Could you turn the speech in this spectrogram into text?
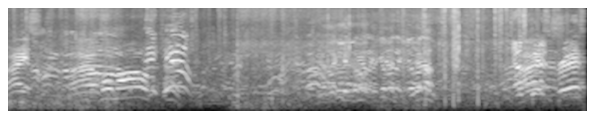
Nice. Come on, Niles. Llévala, llévala. Nice, Chris.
